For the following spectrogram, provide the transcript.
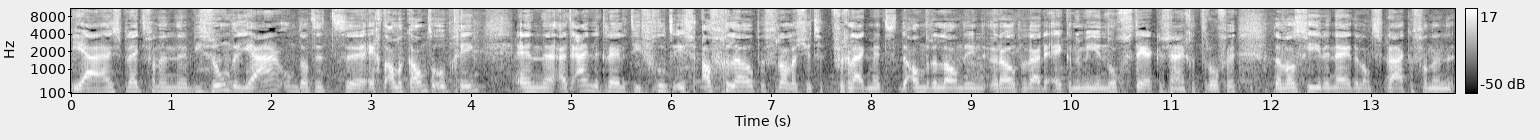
Ja, hij spreekt van een uh, bijzonder jaar, omdat het uh, echt alle kanten op ging. En uh, uiteindelijk relatief goed is afgelopen. Vooral als je het vergelijkt met de andere landen in Europa, waar de economieën nog sterker zijn getroffen. Dan was hier in Nederland sprake van een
